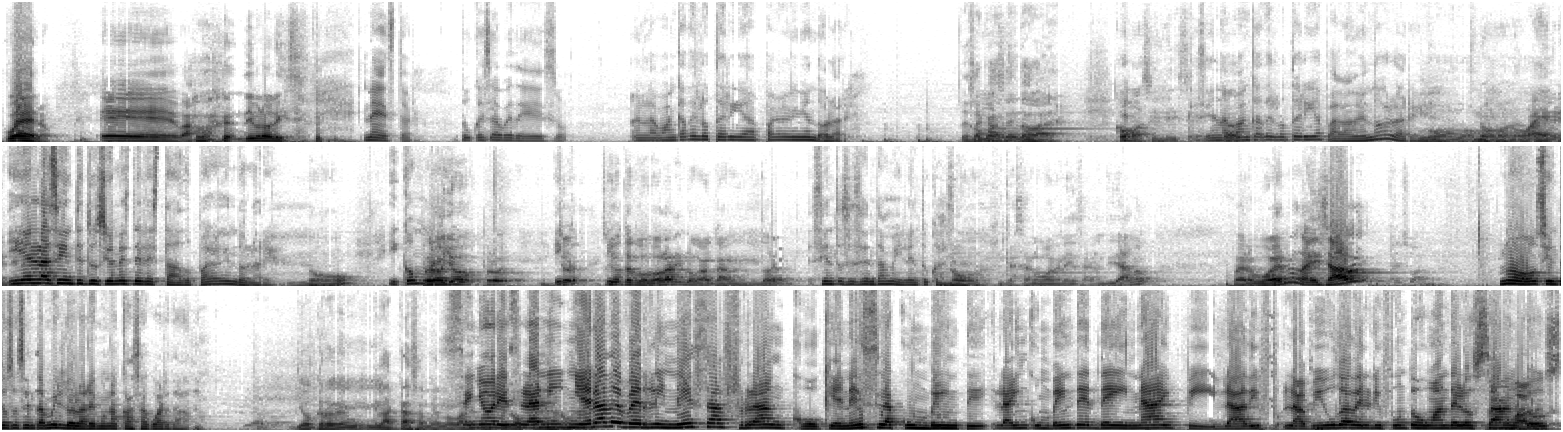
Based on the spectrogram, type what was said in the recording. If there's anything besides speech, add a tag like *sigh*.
Bueno, eh, vamos, *laughs* dímelo Liz. Néstor, ¿tú qué sabes de eso? En la banca de lotería pagan en dólares. ¿Cómo así? dólares. ¿Cómo así, Liz? Que si en la banca de lotería pagan en dólares. No, no, No, no, hay gente- Y en las instituciones del Estado pagan en dólares. No. ¿Y cómo? Pero yo, pero ¿Y yo, yo y- tengo dólares y no ganan dólares. 160 mil en tu casa. No, en casa no va a tener esa cantidad, ¿no? Pero bueno, nadie sabe. No, 160 mil dólares en una casa guardada. Yo creo que en la casa no vale Señores, la pero- niñera de Berlinesa Franco, quien es la incumbente, la incumbente de INAIPI, la, dif- la viuda del difunto Juan de los La Santos,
